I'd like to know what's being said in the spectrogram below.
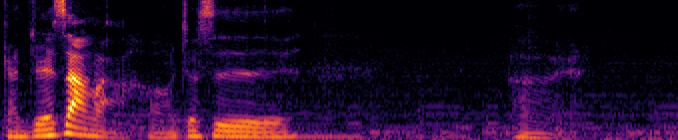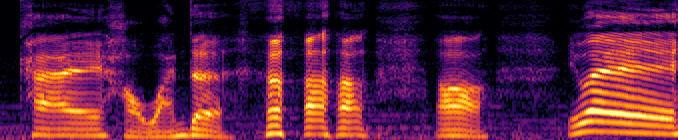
感觉上啦，哦，就是呃开好玩的啊，因为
